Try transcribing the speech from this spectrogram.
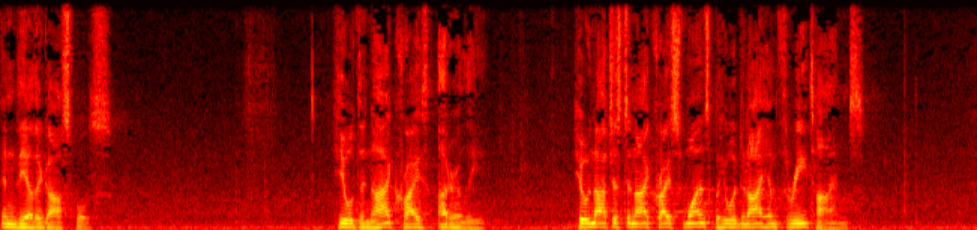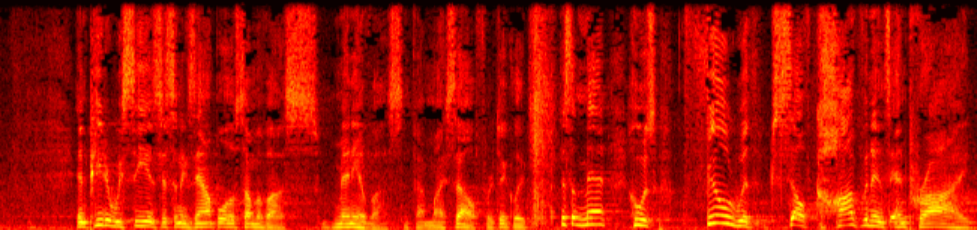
in the other Gospels. He will deny Christ utterly. He will not just deny Christ once, but he will deny him three times. And Peter, we see, is just an example of some of us, many of us, in fact, myself particularly. Just a man who was filled with self confidence and pride.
